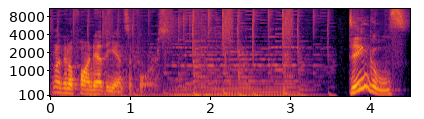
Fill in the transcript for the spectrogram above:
and I'm going to find out the answer for us. Dingles?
